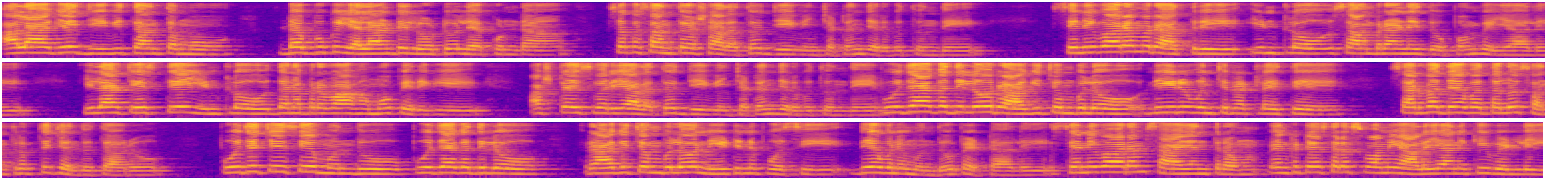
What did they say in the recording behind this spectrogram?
అలాగే జీవితాంతము డబ్బుకు ఎలాంటి లోటు లేకుండా సుఖ సంతోషాలతో జీవించటం జరుగుతుంది. శనివారం రాత్రి ఇంట్లో సాంబ్రాణి ధూపం వేయాలి. ఇలా చేస్తే ఇంట్లో ధన ప్రవాహము పెరిగి అష్టైశ్వర్యాలతో జీవించటం జరుగుతుంది. పూజాగదిలో రాగి చెంబులో నీరు ఉంచినట్లయితే సర్వదేవతలు సంతృప్తి చెందుతారు. పూజ చేసే ముందు పూజాగదిలో రాగి చెంబులో నీటిని పోసి దేవుని ముందు పెట్టాలి. శనివారం సాయంత్రం వెంకటేశ్వర స్వామి ఆలయానికి వెళ్ళి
